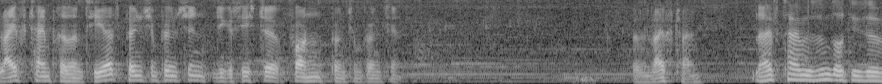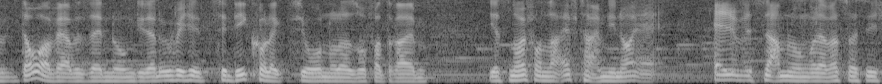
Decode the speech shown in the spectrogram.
Lifetime präsentiert, Pünktchen, Pünktchen, die Geschichte von Pünktchen, Pünktchen. Das ist ein Lifetime. Lifetime sind doch diese Dauerwerbesendungen, die dann irgendwelche CD-Kollektionen oder so vertreiben. Jetzt neu von Lifetime, die neue Elvis-Sammlung oder was weiß ich.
